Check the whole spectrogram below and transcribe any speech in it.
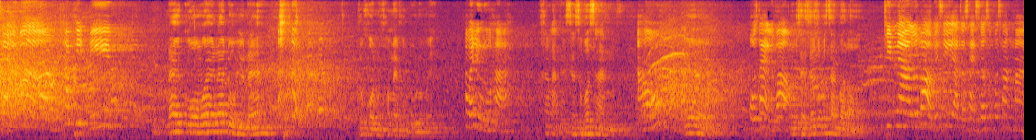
ใช่หรือเปล่า ถ้าผิดนี่ น่ากลัวมากน่าดุอยู่นะ ทุกคนทำไมผมรู้รู้ไหมทำไมถึงรู้คะ ข้างหลังใส่เสื้อซูเปอร์ซันเอ้าเออโปแตกหรือเปล่าหนูใส่เสื้อซูเปอร์ซันมาเหรอทีมงานหรือเปล่าพี่ซีอาจจะใส่เสื้อซุปเปอร์ซันมา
